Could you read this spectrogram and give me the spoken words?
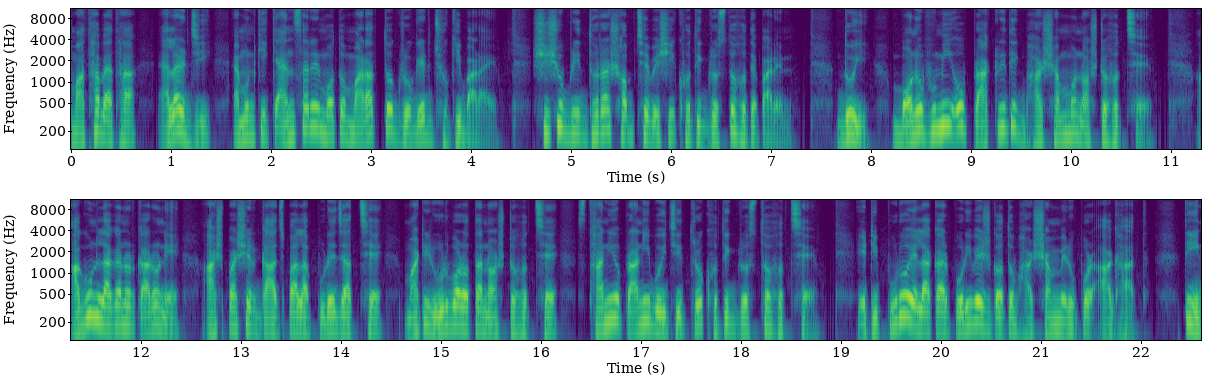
মাথা ব্যথা, অ্যালার্জি, এমনকি ক্যান্সারের মতো মারাত্মক রোগের ঝুঁকি বাড়ায়। শিশু বৃদ্ধরা সবচেয়ে বেশি ক্ষতিগ্রস্ত হতে পারেন। দুই, বনভূমি ও প্রাকৃতিক ভারসাম্য নষ্ট হচ্ছে। আগুন লাগানোর কারণে আশপাশের গাছপালা পুড়ে যাচ্ছে, মাটির উর্বরতা নষ্ট হচ্ছে, স্থানীয় প্রাণী বৈচিত্র্য ক্ষতিগ্রস্ত হচ্ছে। এটি পুরো এলাকার পরিবেশগত ভারসাম্যের উপর আঘাত। তিন,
